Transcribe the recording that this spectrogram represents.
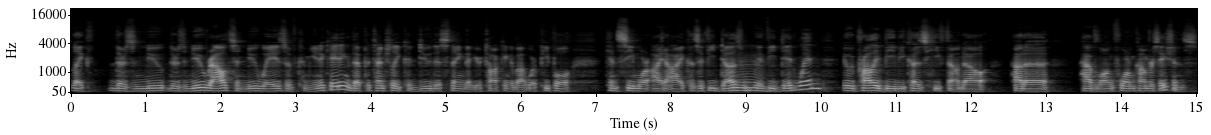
like there's new there's new routes and new ways of communicating that potentially could do this thing that you're talking about where people can see more eye to eye because if he does if he did win it would probably be because he found out how to have long form conversations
